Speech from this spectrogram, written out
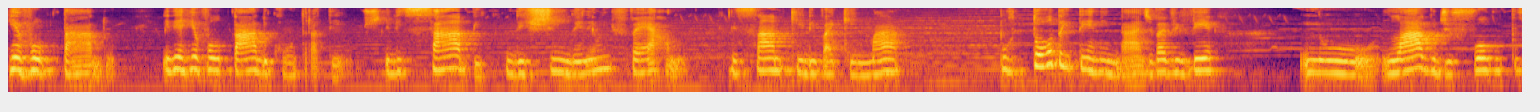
revoltado, ele é revoltado contra Deus. Ele sabe que o destino dele é um inferno. Ele sabe que ele vai queimar por toda a eternidade, vai viver no lago de fogo por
